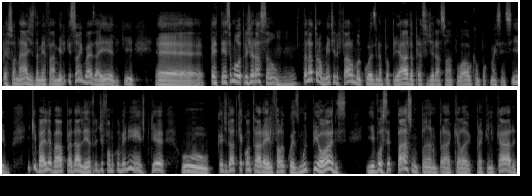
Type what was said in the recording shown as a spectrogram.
personagens da minha família que são iguais a ele, que é, pertencem a uma outra geração. Uhum. Então, naturalmente, ele fala uma coisa inapropriada para essa geração atual, que é um pouco mais sensível, e que vai levar para dar letra de forma conveniente, porque o candidato que é contrário a ele fala coisas muito piores e você passa um pano para aquele cara,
